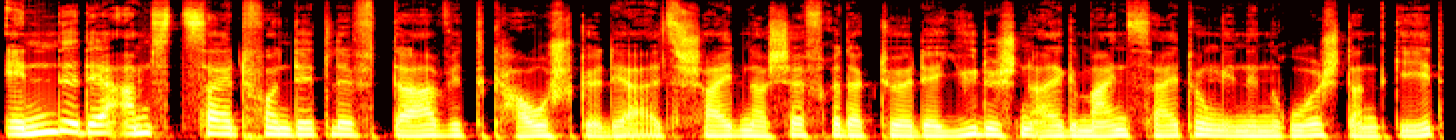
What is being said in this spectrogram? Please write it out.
Ende der Amtszeit von Detlef David Kauschke, der als scheidender Chefredakteur der Jüdischen Allgemeinzeitung in den Ruhestand geht.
